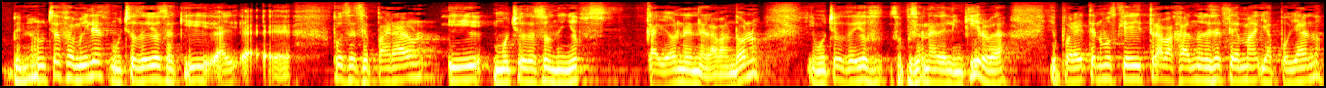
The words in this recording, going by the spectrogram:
vinieron muchas familias, muchos de ellos aquí, eh, pues se separaron y muchos de esos niños pues, cayeron en el abandono y muchos de ellos se pusieron a delinquir, ¿verdad? Y por ahí tenemos que ir trabajando en ese tema y apoyando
